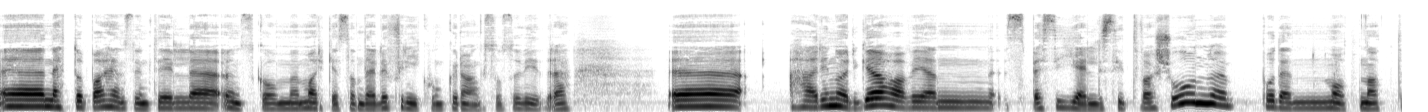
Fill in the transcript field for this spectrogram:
Eh, nettopp av hensyn til eh, ønsket om markedsandeler, fri konkurranse osv. Her i Norge har vi en spesiell situasjon på den måten at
